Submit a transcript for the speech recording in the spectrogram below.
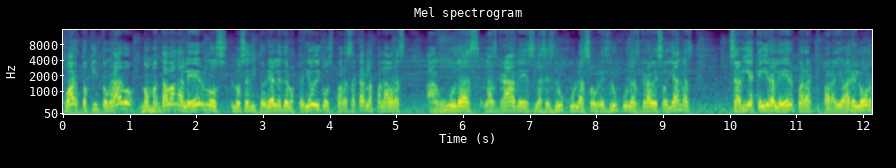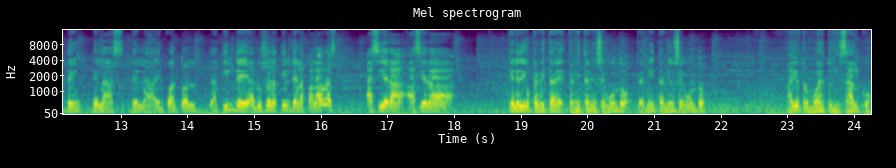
cuarto, quinto grado, nos mandaban a leer los, los editoriales de los periódicos para sacar las palabras agudas, las graves, las esdrújulas, sobre esdrújulas, graves o había que ir a leer para, para llevar el orden de las, de la, en cuanto al tilde, al uso de la tilde en las palabras. Así era, así era, que le digo, permítame, permítame un segundo, permítame un segundo. Hay otro muerto en Izalco.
